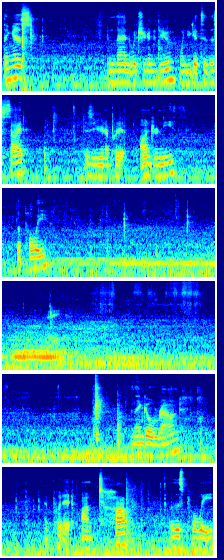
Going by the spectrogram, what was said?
thing is. And then what you're going to do when you get to this side is you're going to put it underneath the pulley and then go around and put it on top of this pulley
